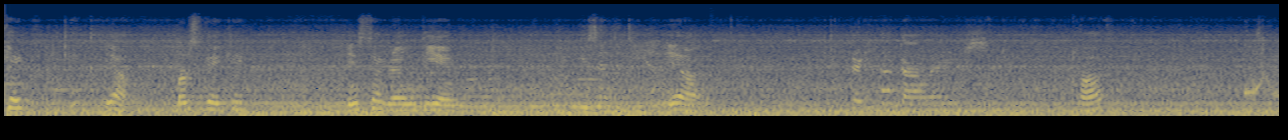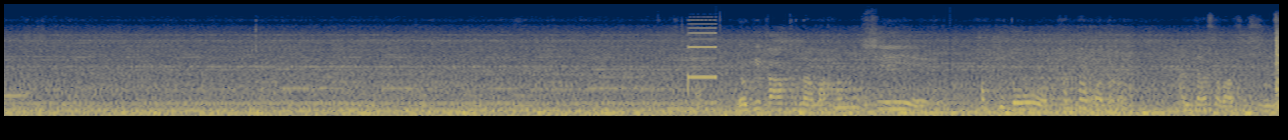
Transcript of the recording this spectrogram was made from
cake. Yeah, birthday cake. Instagram DM. You sent a DM? Yeah. $35 Huh? 여기가 그나마 한국식 커피도 판다고 하더라고. 앉아서 마실 수 있는.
